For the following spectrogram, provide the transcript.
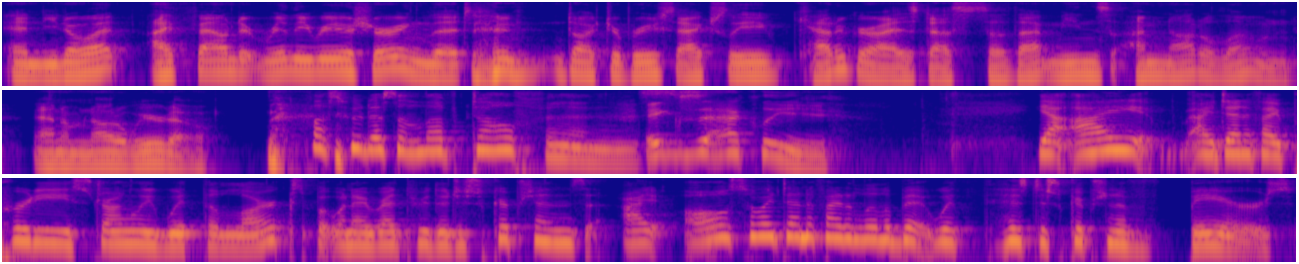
And you know what? I found it really reassuring that Dr. Breus actually categorized us. So that means I'm not alone and I'm not a weirdo. Plus, who doesn't love dolphins? Exactly. Yeah, I identify pretty strongly with the larks, but when I read through the descriptions, I also identified a little bit with his description of bears.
